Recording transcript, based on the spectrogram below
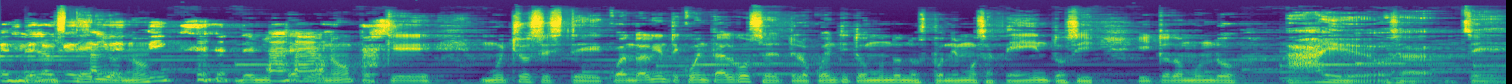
de, misterio, ¿no? De, misterio, ¿no? Porque muchos, este, cuando alguien te cuenta algo, se te lo cuenta y todo el mundo nos ponemos atentos y, y todo el mundo, ay, o sea, se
